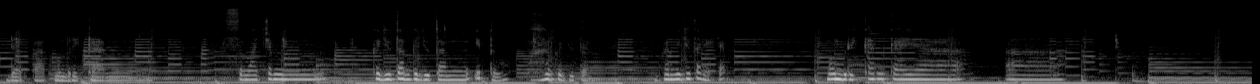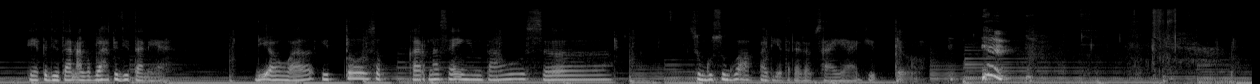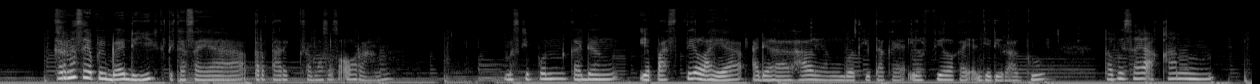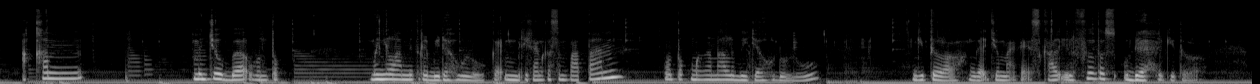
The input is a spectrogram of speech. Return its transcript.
dapat memberikan semacam kejutan-kejutan itu kejutan bukan kejutan ya kak? Memberikan kayak uh, ya kejutan anggaplah kejutan ya di awal itu karena saya ingin tahu se sungguh-sungguh apa dia terhadap saya gitu. Karena saya pribadi ketika saya tertarik sama seseorang meskipun kadang ya pastilah ya ada hal-hal yang membuat kita kayak ilfil kayak jadi ragu tapi saya akan akan mencoba untuk menyelami terlebih dahulu kayak memberikan kesempatan untuk mengenal lebih jauh dulu gitu loh. Nggak cuma kayak sekali ilfil terus udah gitu loh.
